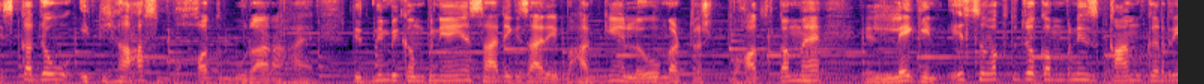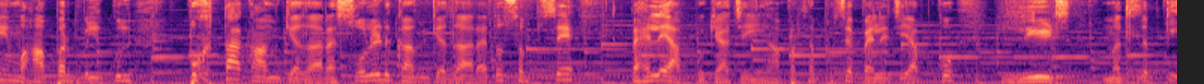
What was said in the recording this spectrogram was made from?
इसका जो इतिहास बहुत बुरा रहा है। जितनी भी कंपनियाँ हैं, सारी की सारी भाग्य हैं, लोगों का ट्रस्ट बहुत कम है। लेकिन इस वक्त जो कंपनीज़ काम कर रही हैं, वहाँ पर बिल्कुल पुख्ता काम किया जा रहा है सॉलिड काम किया जा रहा है। तो सबसे पहले आपको क्या चाहिए यहाँ पर? सबसे पहले चाहिए आपको लीड्स मतलब कि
